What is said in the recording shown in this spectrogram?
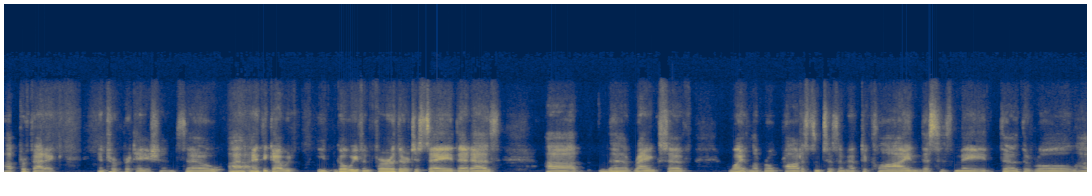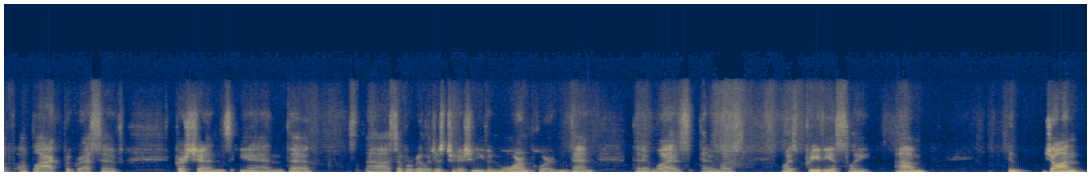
uh, prophetic interpretation. So I think I would go even further to say that as uh, the ranks of white liberal Protestantism have declined, this has made the, the role of, of Black progressive Christians in the uh, civil religious tradition even more important than than it was than it was was previously. Um, John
